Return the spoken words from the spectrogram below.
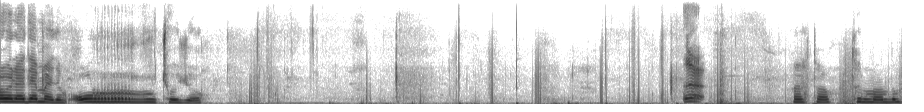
Öyle demedim. Or çocuğu. Eh. Heh, tamam tırmandım.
